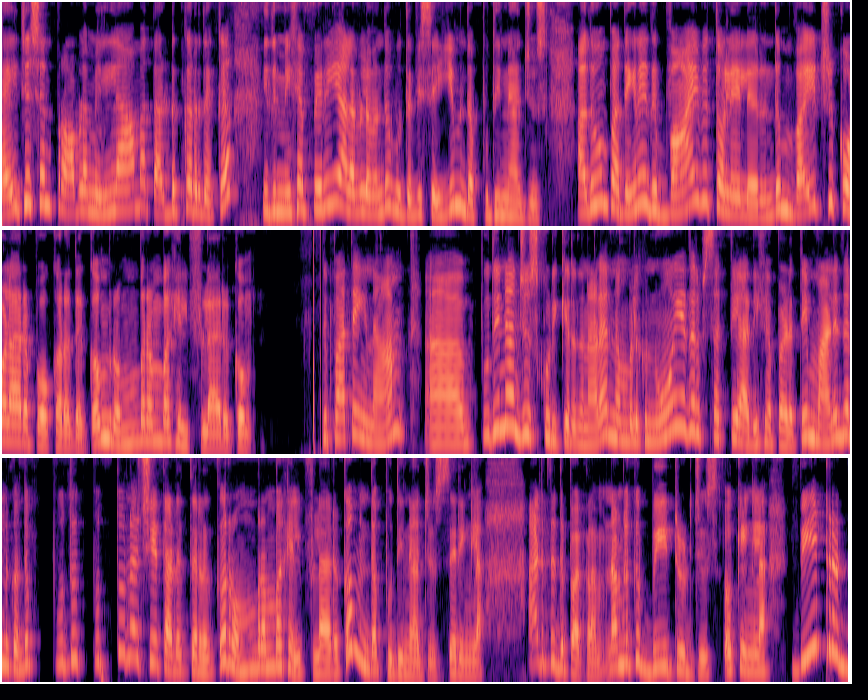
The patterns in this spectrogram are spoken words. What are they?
டைஜஷன் ப்ராப்ளம் இல்லாமல் தடுக்கிறதுக்கு இது மிகப்பெரிய அளவில் வந்து உதவி செய்யும் இந்த புதினா ஜூஸ் அதுவும் பார்த்திங்கன்னா இது வாய்வு தொலையிலிருந்து வயிற்று கோளாறு போக்குறதுக்கும் ரொம்ப ரொம்ப ஹெல்ப்ஃபுல்லாக இருக்கும். இது பார்த்தீங்கன்னா புதினா ஜூஸ் குடிக்கிறதுனால நம்மளுக்கு நோய் எதிர்ப்பு சக்தியை அதிகப்படுத்தி மனிதனுக்கு வந்து புது புத்துணர்ச்சியை தடுத்துறதுக்கு ரொம்ப ரொம்ப ஹெல்ப்ஃபுல்லாக இருக்கும் இந்த புதினா ஜூஸ் சரிங்களா? அடுத்தது பார்க்கலாம். நம்மளுக்கு பீட்ரூட் ஜூஸ் ஓகேங்களா? பீட்ரூட்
